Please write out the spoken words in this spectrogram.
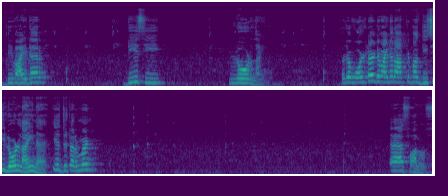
divider DC load line. तो जो वोल्टेज डिवाइडर आपके पास डीसी लोड लाइन है इज़ डिटरमेंट एज फॉलोज़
